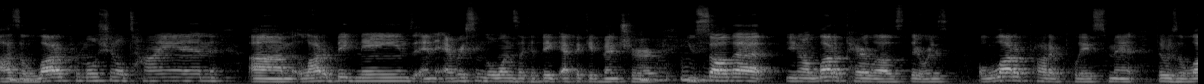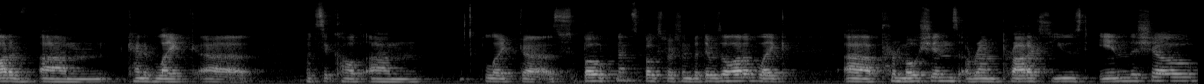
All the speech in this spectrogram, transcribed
has a Mhm. lot of promotional tie-in, um, a lot of big names, and every single one's like a big epic adventure. Mhm, You mhm. saw that, you know, a lot of parallels. There was a lot of product placement. There was a lot of um, kind of like uh, what's it called? Um, like uh, spoke not spokesperson, but there was a lot of like uh, promotions around products used in the show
